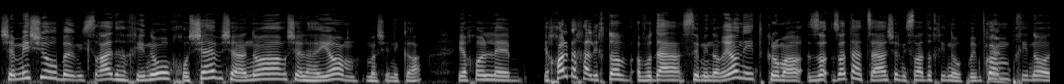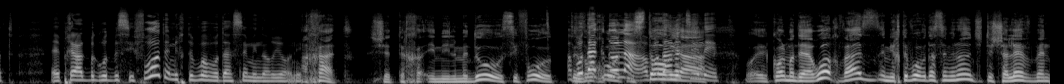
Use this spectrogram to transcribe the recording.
שמישהו במשרד החינוך חושב שהנוער של היום, מה שנקרא, יכול אה, יכול בכלל לכתוב עבודה סמינריונית, כלומר, זו, זאת ההצעה של משרד החינוך. במקום כן. בחינות, אה, בחינת בגרות בספרות, הם יכתבו עבודה סמינריונית. אחת, שאם ילמדו ספרות, עבודה אזרחות, גדולה, היסטוריה, עבודה רצינית. כל מדעי הרוח, ואז הם יכתבו עבודה סמינריונית שתשלב בין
